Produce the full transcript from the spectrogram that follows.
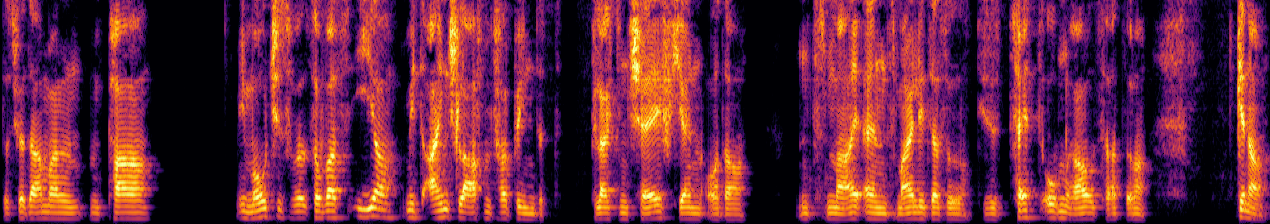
dass wir da mal ein paar Emojis, so was ihr mit Einschlafen verbindet. Vielleicht ein Schäfchen oder ein Smiley, ein Smiley der so dieses Z oben raus hat oder Genau.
